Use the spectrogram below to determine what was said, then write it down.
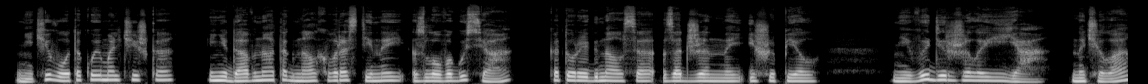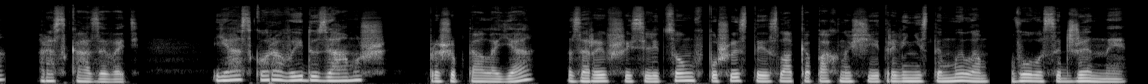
— ничего такой мальчишка, и недавно отогнал хворостиной злого гуся, который гнался за Дженной и шипел. Не выдержала и я, начала рассказывать. «Я скоро выйду замуж», — прошептала я, зарывшись лицом в пушистые сладко пахнущие травянистым мылом волосы Дженны.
